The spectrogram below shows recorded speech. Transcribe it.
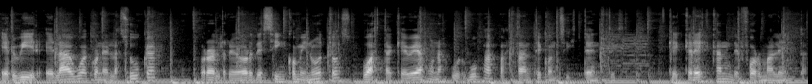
hervir el agua con el azúcar por alrededor de 5 minutos o hasta que veas unas burbujas bastante consistentes que crezcan de forma lenta.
